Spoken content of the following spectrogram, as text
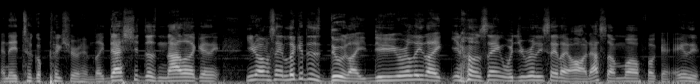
and they took a picture of him. Like that shit does not look like anything. You know what I'm saying? Look at this dude. Like, do you really like? You know what I'm saying? Would you really say like, oh, that's a motherfucking alien?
